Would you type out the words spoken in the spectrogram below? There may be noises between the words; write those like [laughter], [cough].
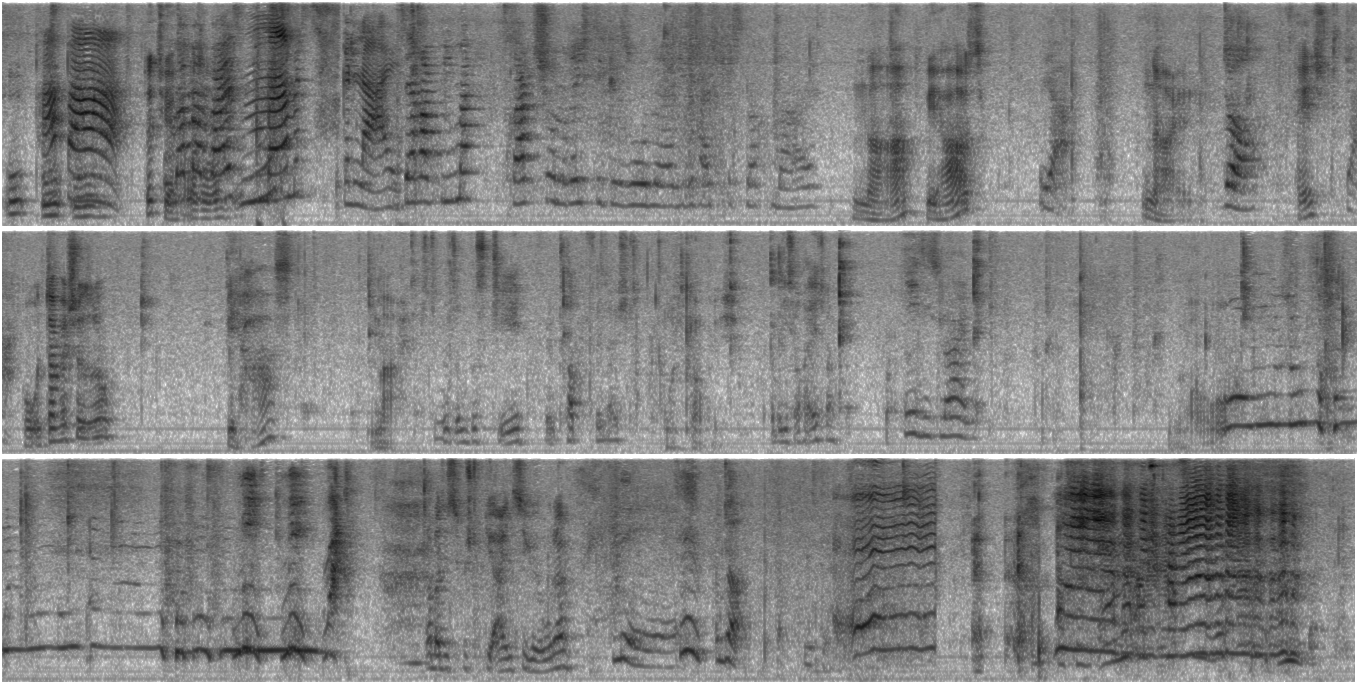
Uh, uh, uh. Papa, Das hier ist Mama weiß, Mamas Kleid. Serafima tragt schon richtige so eine, wie heißt das nochmal? Na, BHs? Ja, Nein. doch, Echt? ja. Oh, Unterwäsche so? BHs? Nein. Stimmt, so ein Bustier, ein Top vielleicht. Unglaublich. Aber die ist auch älter. Nee, die ist neu. Oh, so. Nee, nee, was? Aber sie ist bestimmt die einzige, oder? Nee. Doch.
